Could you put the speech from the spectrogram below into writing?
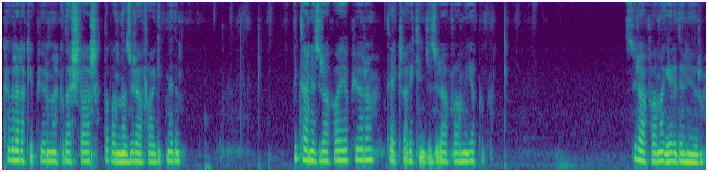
Kıvırarak yapıyorum arkadaşlar. Tabanına zürafa gitmedim. Bir tane zürafa yapıyorum. Tekrar ikinci zürafamı yapıp zürafama geri dönüyorum.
